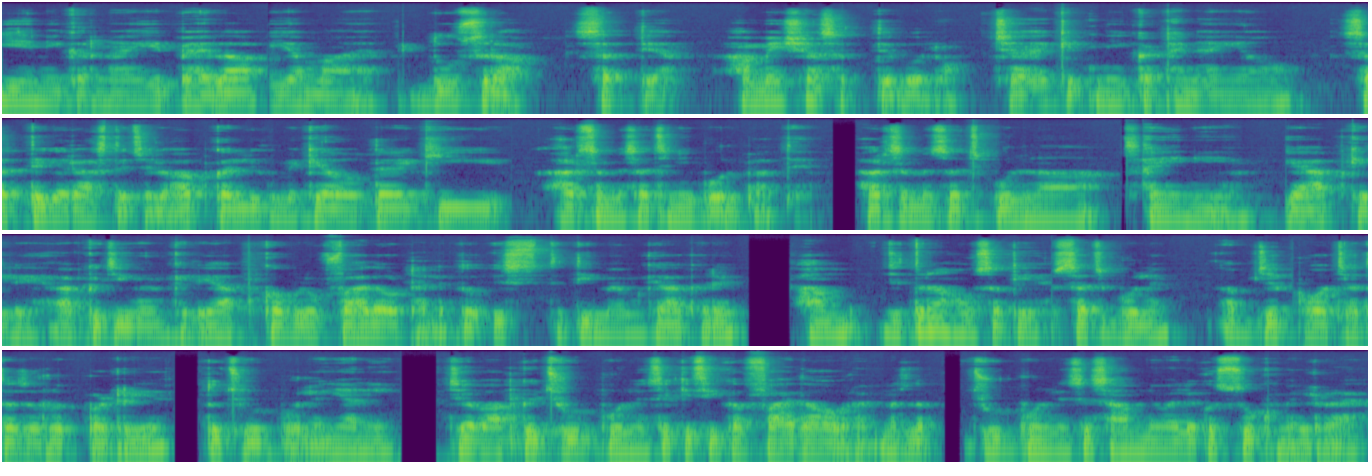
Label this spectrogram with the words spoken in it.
ये नहीं करना है, ये पहला यमा है। दूसरा, सत्य। हमेशा सत्य बोलो। चाहे कितनी कठिनाइयाँ हो, सत्य के रास्ते चलो। अब कलयुग में क्या होता है कि हर समय सच नहीं बोल पाते। हर समय सच बोलना सही नहीं है कि आपके लिए, आपके जीवन के लिए, आपका वो लोग फ़ायदा उठा ले। तो इस स्थिति में हम क्या करें? हम जितना हो सके सच बोलें। अब जब बहुत ज़्यादा ज़रूरत पड़ रही है तो झूठ बोलें। यानी जब आपके झूठ बोलने से किसी का फ़ायदा हो रहा है मतलब झूठ बोलने से सामने वाले को सुख मिल रहा है,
